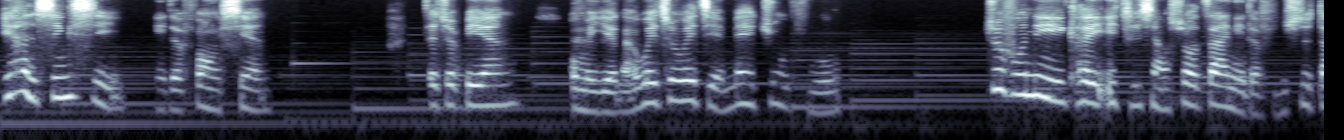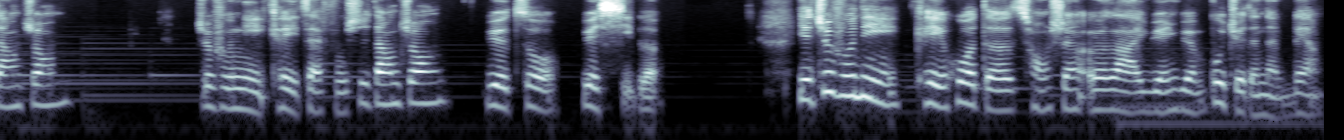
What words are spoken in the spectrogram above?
也很欣喜你的奉献。在这边，我们也来为这位姐妹祝福，祝福你可以一直享受在你的服事当中，祝福你可以在服事当中越做越喜乐。也祝福你可以获得从神而来源源不绝的能量，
